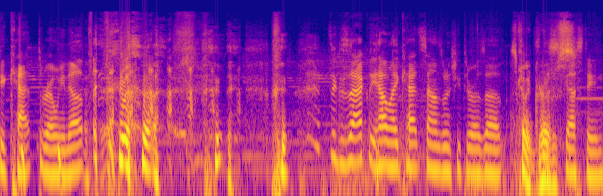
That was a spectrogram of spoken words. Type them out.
Like a cat throwing up. It's exactly how my cat sounds when she throws up. It's kind of gross. Disgusting.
